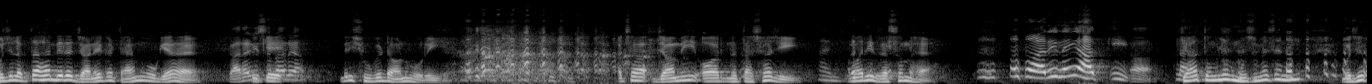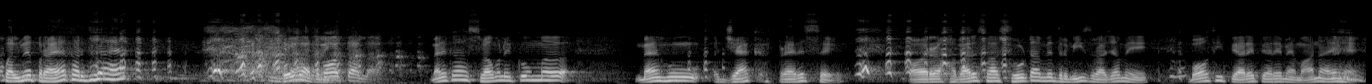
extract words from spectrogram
मुझे लगता है मेरे जाने का टाइम हो गया है गाना नहीं क्योंकि सुना रहे आप? मेरी शुगर डाउन हो रही है अच्छा जामी और नताशा हाँ जी हमारी रस्म है। हमारी नहीं आपकी। हाँ। क्या तुम लोग मुझमें से नहीं? मुझे पल में पराया कर दिया है। कोई बात नहीं। बहुत मैंने कहा असलकुम मैं हूँ जैक प्रेरिस से और हमारे साथ छोटा में दरमीज़ राजा में बहुत ही प्यारे प्यारे मेहमान आए हैं।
